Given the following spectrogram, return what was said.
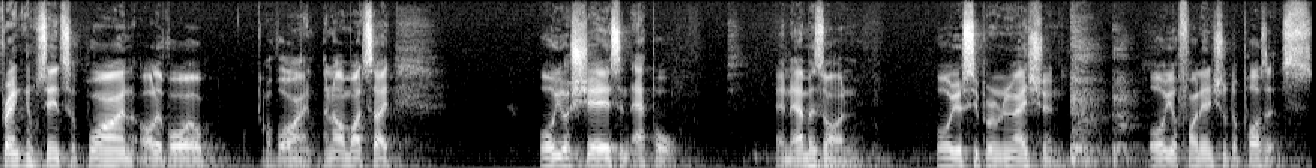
frankincense of wine, olive oil of wine. And I might say, all your shares in Apple and Amazon, all your superannuation, all your financial deposits,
